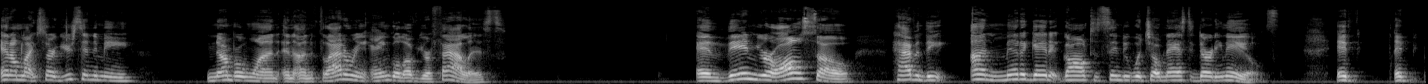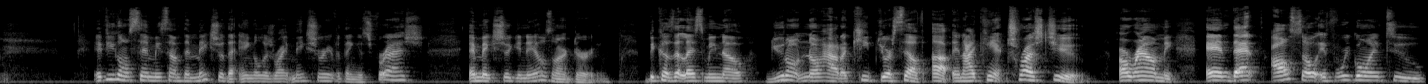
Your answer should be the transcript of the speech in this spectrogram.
And I'm like, sir, you're sending me number one, an unflattering angle of your phallus. And then you're also having the unmitigated gall to send you with your nasty, dirty nails. If if if you're gonna send me something, make sure the angle is right, make sure everything is fresh, and make sure your nails aren't dirty. Because it lets me know you don't know how to keep yourself up, and I can't trust you around me. And that also, if we're going to,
